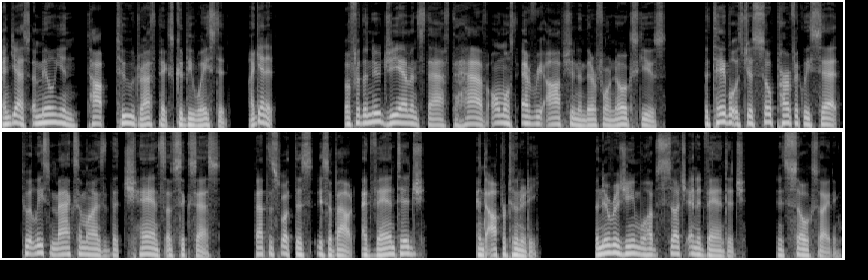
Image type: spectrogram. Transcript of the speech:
And yes, a million top two draft picks could be wasted. I get it. But for the new GM and staff to have almost every option and therefore no excuse, the table is just so perfectly set to at least maximize the chance of success. That is what this is about advantage and opportunity. The new regime will have such an advantage, and it's so exciting.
